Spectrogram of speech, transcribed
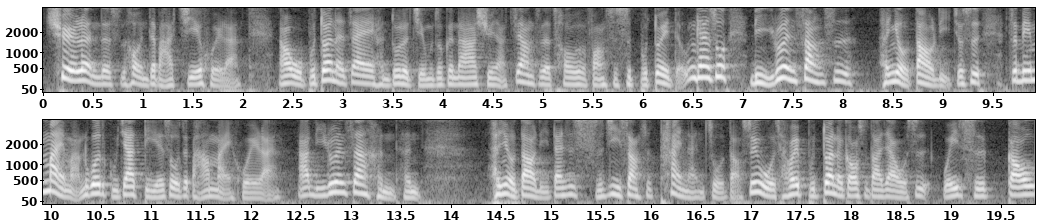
确认的时候，你再把它接回来。然后我不断的在很多的节目中跟大家宣讲，这样子的操作方式是不对的，应该说理论上是。很有道理，就是这边卖嘛，如果股价跌的时候，我再把它买回来啊，理论上很很很有道理，但是实际上是太难做到，所以我才会不断的告诉大家，我是维持高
